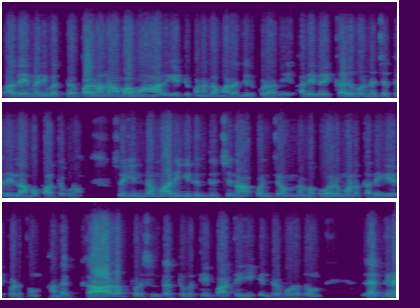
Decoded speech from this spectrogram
அதே மாதிரி வத்த பதினொன்றாம் பாவம் ஆறு எட்டு பன்னெண்டில் மறைஞ்சிடக்கூடாது அதே மாதிரி கருமன் நட்சத்திரம் இல்லாமல் பார்த்துக்கணும். ஸோ இந்த மாதிரி இருந்துச்சுன்னா கொஞ்சம் நமக்கு வருமான தடை ஏற்படுத்தும். அந்த காலப்புருஷன் தத்துவத்தை பார்த்து இயக்கின்ற பொழுதும் லக்ன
